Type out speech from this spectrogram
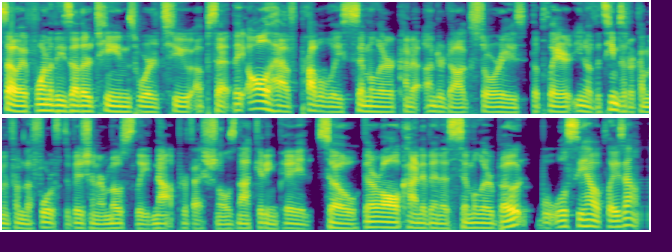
So if one of these other teams were to upset, they all have probably similar kind of underdog stories. The player, you know, the teams that are coming from the fourth division are mostly not professionals, not getting paid. So they're all kind of in a similar boat. But we'll see how it plays out,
